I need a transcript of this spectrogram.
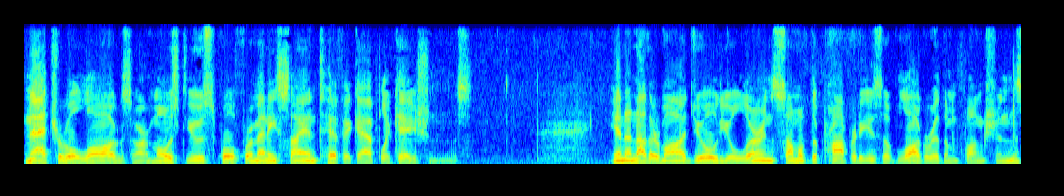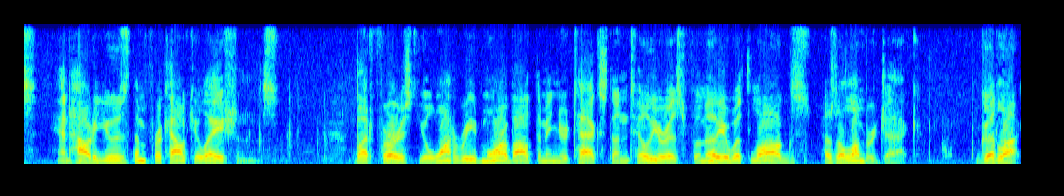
Natural logs are most useful for many scientific applications. In another module, you'll learn some of the properties of logarithm functions and how to use them for calculations. But first, you'll want to read more about them in your text until you're as familiar with logs as a lumberjack. Good luck.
